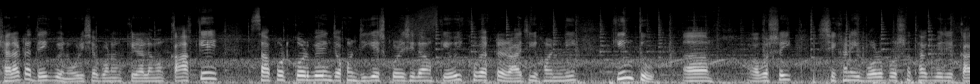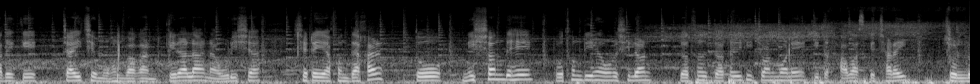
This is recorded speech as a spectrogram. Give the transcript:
খেলাটা দেখবেন, ওড়িশা বনাম, কেরালা এবং কাকে সাপোর্ট করবেন? যখন জিজ্ঞেস করেছিলাম, কেউই খুব একটা রাজি হননি। কিন্তু অবশ্যই সেখানেই বড় প্রশ্ন থাকবে যে কাদেরকে চাইছে মোহনবাগান, কেরালা না উড়িষ্যা সেটাই এখন দেখার তো নিঃসন্দেহে প্রথম দিনের অনুশীলন যথ, যথারীতি চন্মনে কিন্তু হাবাসকে ছাড়াই চলল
